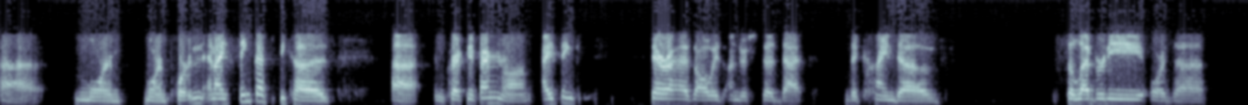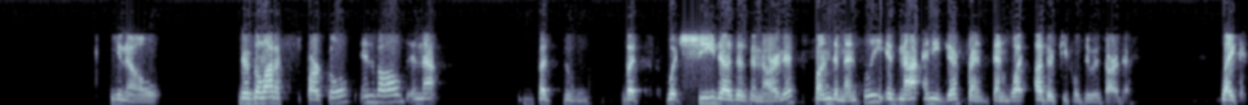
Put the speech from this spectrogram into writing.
uh, more more important. And I think that's because, uh, and correct me if I'm wrong, I think Sara has always understood that the kind of celebrity or the, you know, there's a lot of sparkle involved in that, but the, but what she does as an artist fundamentally is not any different than what other people do as artists. Like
